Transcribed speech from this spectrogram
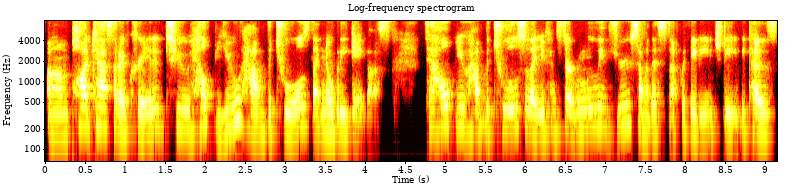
um, podcast that I've created to help you have the tools that nobody gave us to help you have the tools so that you can start moving through some of this stuff with ADHD because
